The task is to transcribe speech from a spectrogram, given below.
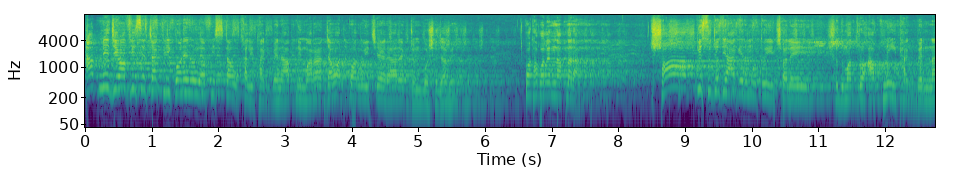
আপনি যে অফিসে চাকরি করেন, ওই অফিসটাও খালি থাকবে না। আপনি মারা যাওয়ার পর ওই চেয়ারে আরেকজন বসে যাবে। কথা বলেন না আপনারা। সব কিছু যদি আগের মতোই চলে, শুধুমাত্র আপনিই থাকবেন না,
